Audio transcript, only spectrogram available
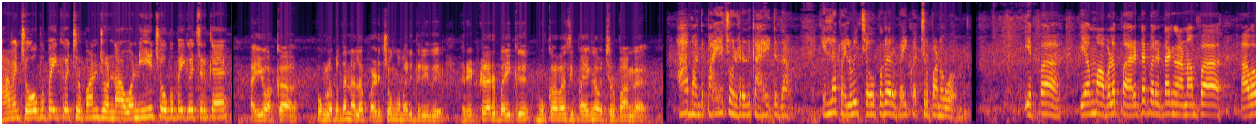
அவன் சோப்பு பைக்கு வச்சிருப்பான்னு சொன்னாவோ நீயும் சோப்பு பைக்கு வச்சிருக்க? ஐயோ அக்கா உங்களை பார்த்தா நல்லா படிச்சவங்க மாதிரி தெரியுது. ரெட் கலர் பைக்கு முக்காவாசி பையங்க வச்சிருப்பாங்க. ஆமா அந்த பையன் சொல்றது கரெக்ட் தான். எல்லா பையனும் சிவப்பு கலர் பைக் வச்சிருப்பானுவோ. எப்பா ஏம்மா அவளை பரட்ட பரட்டா காணாம்ப்பா. அவ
